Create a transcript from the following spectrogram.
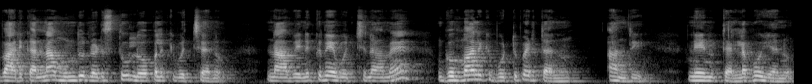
వారికన్నా ముందు నడుస్తూ లోపలికి వచ్చాను. నా వెనుకనే వచ్చినామె గుమ్మానికి బొట్టు పెడతాను అంది. నేను తెల్లబోయాను.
